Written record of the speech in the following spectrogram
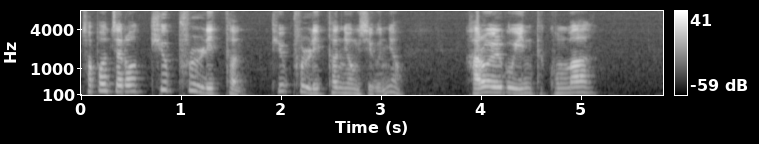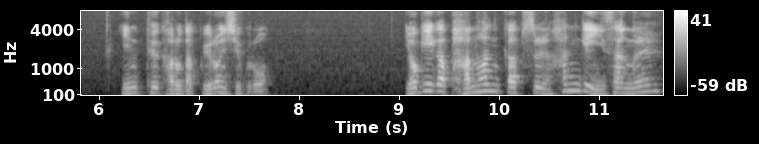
첫 번째로 튜플 리턴, 튜플 리턴 형식은요. 가로 열고 인트 콤마 인트 가로 닫고 이런 식으로 여기가 반환값을 한 개 이상을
